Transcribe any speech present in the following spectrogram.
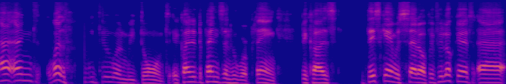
and well, we do and we don't. It kind of depends on who we're playing because this game was set up. If you look at uh,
